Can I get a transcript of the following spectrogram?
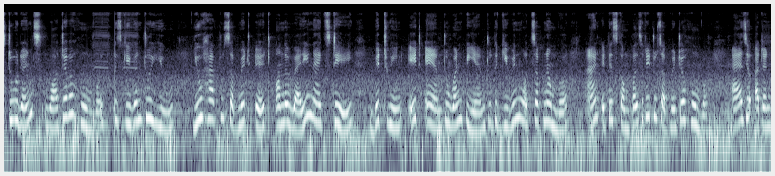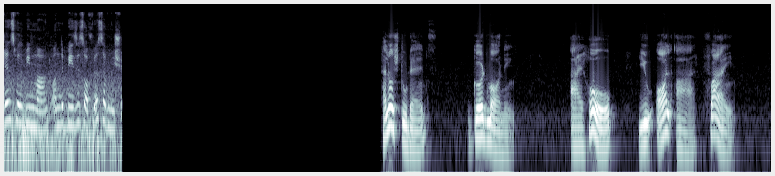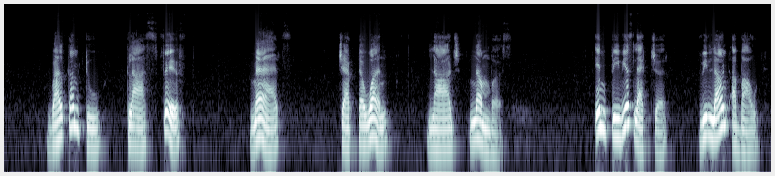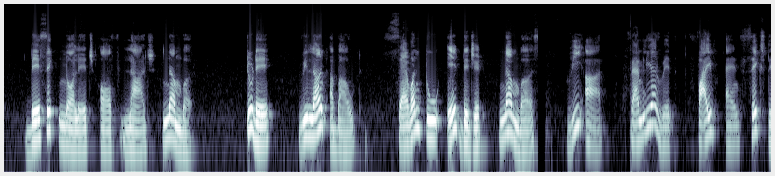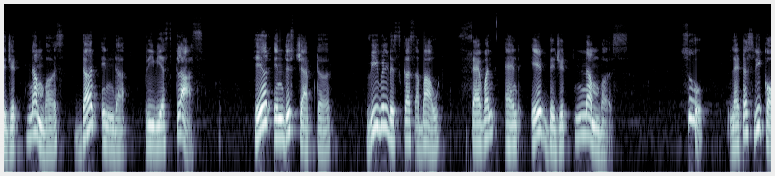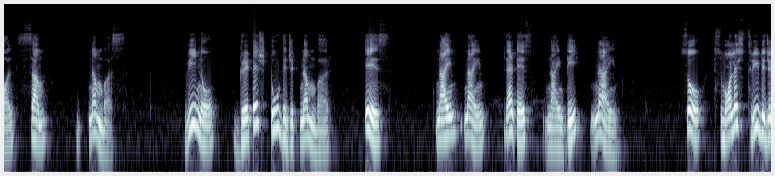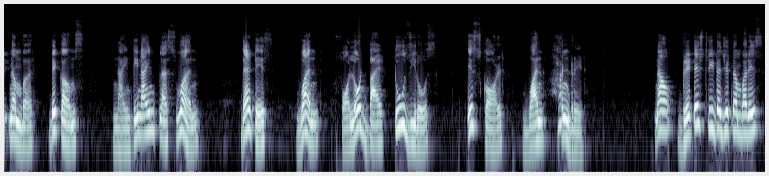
Students, whatever homework is given to you, you have to submit it on the very next day between 8 am to 1 pm to the given WhatsApp number and it is compulsory to submit your homework as your attendance will be marked on the basis of your submission. Hello students, good morning. I hope you all are fine. Welcome to class 5th Maths chapter 1 Large Numbers. In previous lecture we learned about basic knowledge of large number. Today we learn about 7 to 8 digit numbers. We are familiar with 5 and 6 digit numbers done in the previous class. Here in this chapter, we will discuss about 7 and 8 digit numbers. So, let us recall some numbers. We know greatest two digit number is 99 that is 99. So smallest three digit number becomes 99 plus 1 that is 1 followed by two zeros is called 100. Now greatest three digit number is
